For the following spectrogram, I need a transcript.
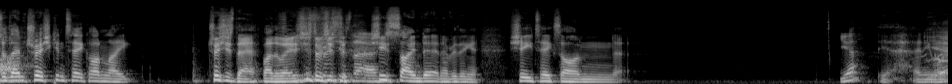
So then Trish can take on like. Trish is there, by the way. She's, Trish she's, is there. she's signed it and everything. She takes on Yeah. yeah anyone, Yeah,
